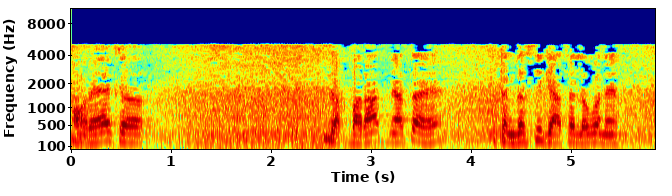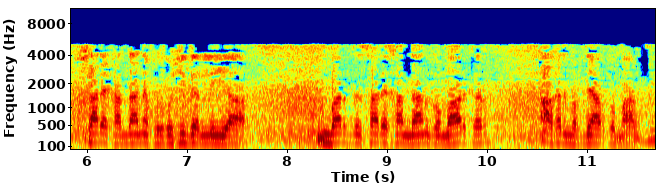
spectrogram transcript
اور ایک جو اخبارات میں آتا ہے تندرستی کے اثر لوگوں نے سارے خاندان نے خودکشی کر لی یا مرد سارے خاندان کو مار کر آخر میں اپنے آپ کو مار دی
